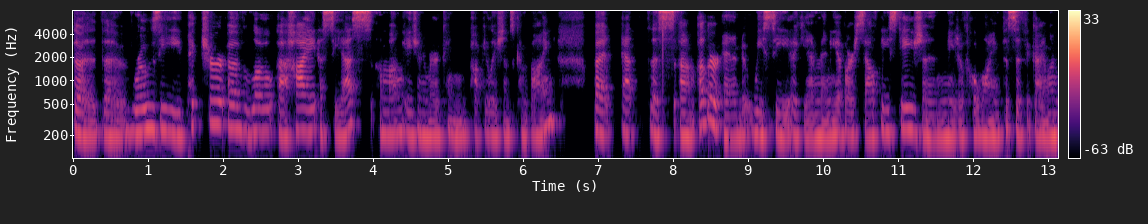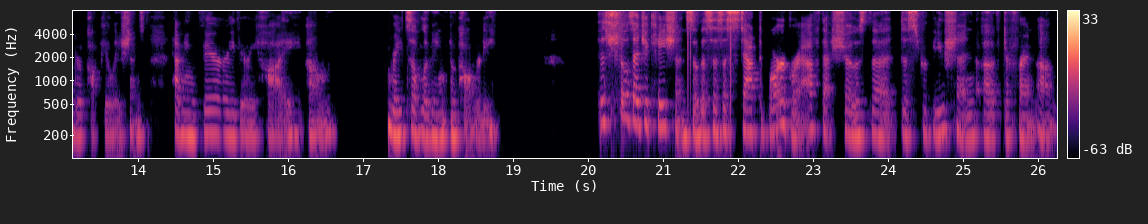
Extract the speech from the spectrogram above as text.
the, the rosy picture of low, uh, high SES among Asian American populations combined. But at this um, other end, we see again many of our Southeast Asian, Native Hawaiian, Pacific Islander populations having very, very high um, rates of living in poverty. This shows education. So this is a stacked bar graph that shows the distribution of different um,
